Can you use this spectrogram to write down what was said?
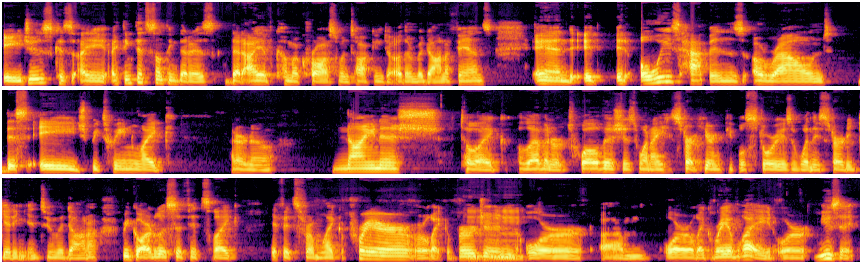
ages because I, I think that's something that is that I have come across when talking to other Madonna fans. And it it always happens around this age between like, I don't know, nine ish to like 11 or 12 ish is when I start hearing people's stories of when they started getting into Madonna, regardless if it's like if it's from like a prayer or like a virgin Mhm. or um, or like ray of light or music.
